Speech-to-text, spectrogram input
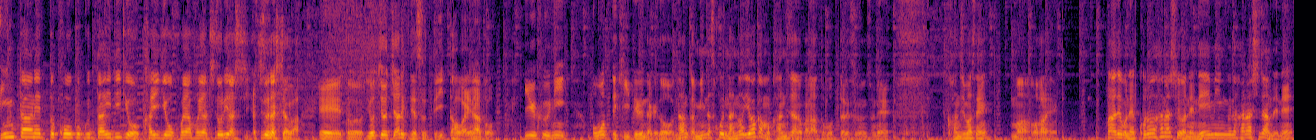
インターネット広告代理業開業ほやほや千鳥足千鳥足ちゃうわ。えっ、ー、とよちよち歩きですって言った方がいいなというふうに思って聞いてるんだけどなんかみんなそこに何の違和感も感じないのかなと思ったりするんですよね。感じません？まあ分からへん。まあでもねこの話はねネーミングの話なんでね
